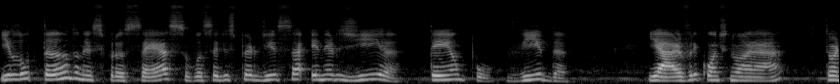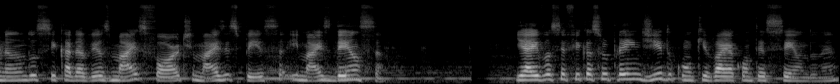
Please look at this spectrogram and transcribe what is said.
E lutando nesse processo, você desperdiça energia, tempo, vida, e a árvore continuará tornando-se cada vez mais forte, mais espessa e mais densa. E aí você fica surpreendido com o que vai acontecendo, né?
